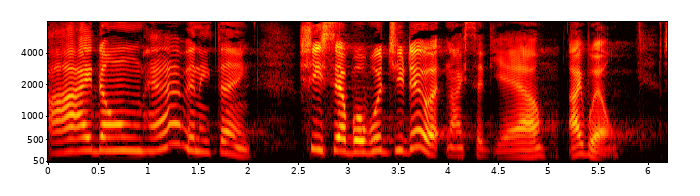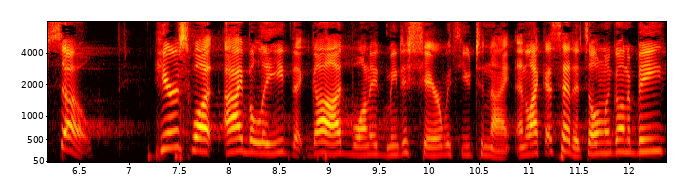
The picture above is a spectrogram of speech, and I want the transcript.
I don't have anything. She said, Well, would you do it? And I said, Yeah, I will. So, here's what I believe that God wanted me to share with you tonight. And like I said, it's only going to be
